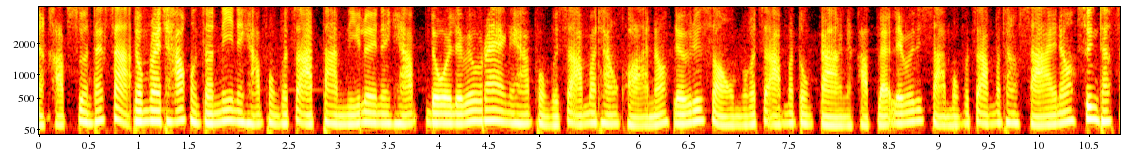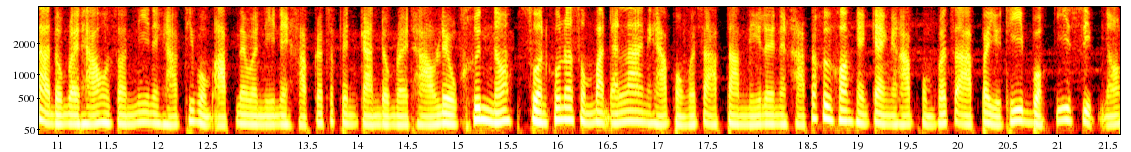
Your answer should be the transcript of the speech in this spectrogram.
นะครับส่วนทักษะดมรอยเท้าของจอห์นนี่นะครับผมก็จะอัพตามนี้เลยนะครับโดยเลเวลแรกนะครับผมก็จะอัพมาทางขวาเนาะเลเวลที่สองผมก็จะอัพมาตรงกลางนะครับและเลเวลที่สามผมก็จะอัพมาทางซ้ายเนาะซึ่งทักษะดมรอยเท้าของจอห์นนี่นะครับที่ผมอัพในวันนี้นะครับก็จะเป็นการดมรอยเท้าเร็วขึ้นเนาะส่วนคุณสมบัติด้านล่างนะครับผมก็จะอัพตามนี้เลยนะครับก็คือความแข็งแกร่งนะครับผมก็จะอัพไปอยู่ที่บวก 20เนาะ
